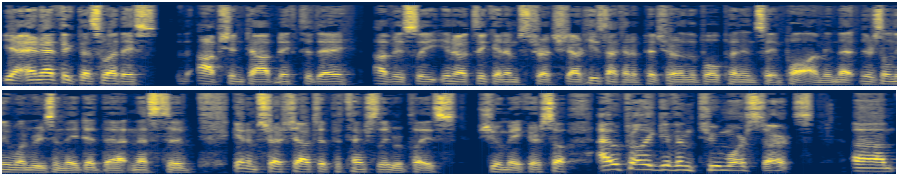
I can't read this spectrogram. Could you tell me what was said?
Yeah, and I think that's why they optioned Dobnak today. Obviously, you know, to get him stretched out. He's not going to pitch out of the bullpen in St. Paul. I mean, that, there's only one reason they did that, and that's to get him stretched out to potentially replace Shoemaker. So I would probably give him two more starts. Um,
